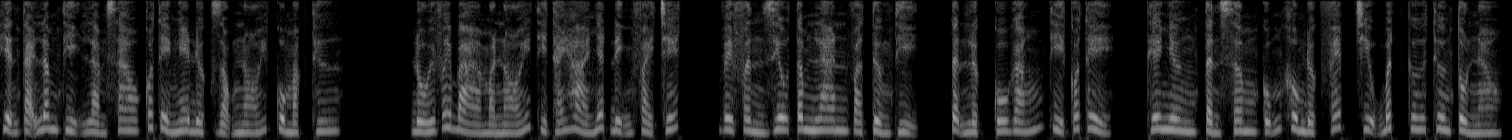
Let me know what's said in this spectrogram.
hiện tại Lâm Thị làm sao có thể nghe được giọng nói của Mặc Thư. Đối với bà mà nói thì Thái Hà nhất định phải chết, về phần Diêu Tâm Lan và Tưởng Thị, tận lực cố gắng thì có thể, thế nhưng Tần Sâm cũng không được phép chịu bất cứ thương tổn nào.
